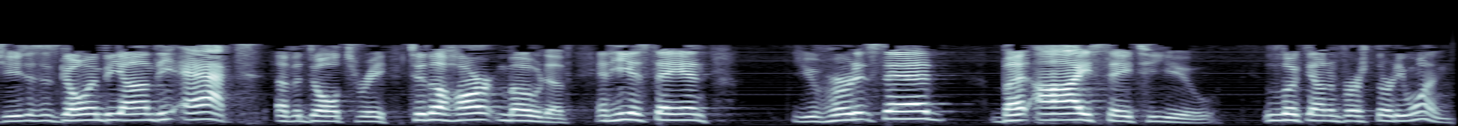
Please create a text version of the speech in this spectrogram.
Jesus is going beyond the act of adultery to the heart motive. And he is saying, You've heard it said, but I say to you. Look down in verse 31.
